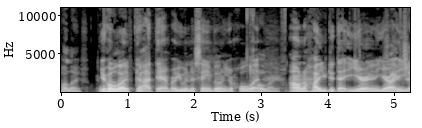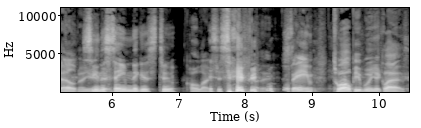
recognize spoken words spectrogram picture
Whole life. Your whole life. God damn, bro. You in the same building your whole life. Whole life. I don't know how you did that year in and year out. like You- gel, man. Seeing the same niggas too. Whole life. It's the same people. Same twelve people in your class.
